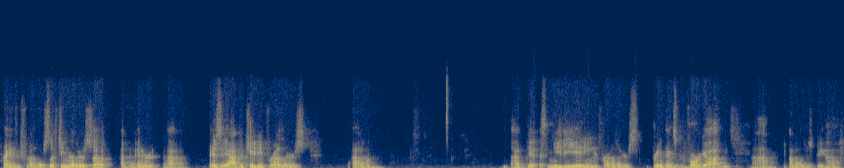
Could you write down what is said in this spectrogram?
praying for others, lifting others up, uh, inter, uh, basically advocating for others, um, I guess mediating for others, bringing things before God um, on others' behalf.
